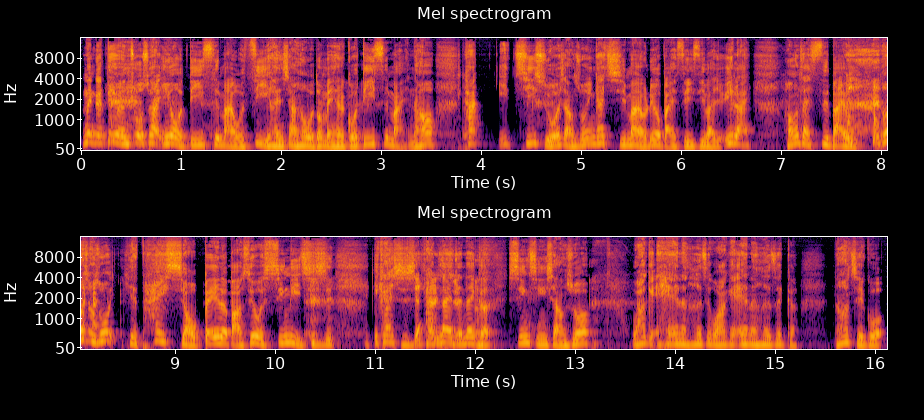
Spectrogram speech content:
那个店员做出来，因为我第一次买，我自己很想喝，我都没喝过，第一次买，然后他一七十，我想说应该起码有六百 CC 吧，就一来好像才四百五，然后想说也太小。杯了吧，所以我心里其实一开始是按耐着那个心情想说，我要给 Alan 喝这个，我要给 Alan 喝这个，然后结果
